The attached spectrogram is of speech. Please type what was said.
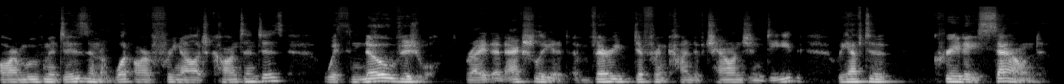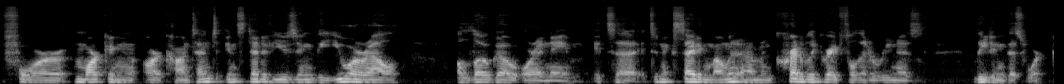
our movement is and what our free knowledge content is with no visual, right? And actually, a, a very different kind of challenge indeed. We have to create a sound for marking our content instead of using the URL, a logo, or a name. It's a it's an exciting moment, and I'm incredibly grateful that Erina is leading this work.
